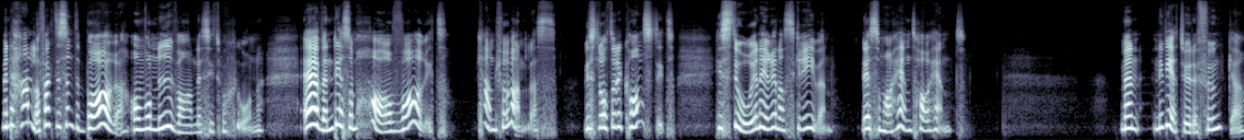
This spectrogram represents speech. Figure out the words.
Men det handlar faktiskt inte bara om vår nuvarande situation. Även det som har varit kan förvandlas. Visst låter det konstigt? Historien är redan skriven. Det som har hänt har hänt. Men ni vet ju hur det funkar.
